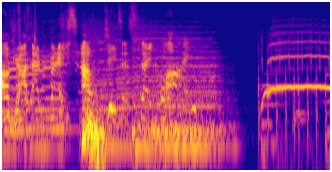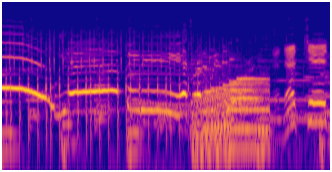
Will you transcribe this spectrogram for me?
Oh god, that face! Oh Jesus, Snake, why? That, kids,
